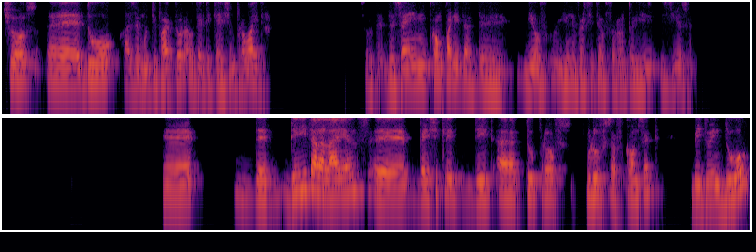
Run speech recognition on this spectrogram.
chose uh, Duo as the multi-factor authentication provider. So the, the same company that the U University of Toronto is using. Uh, the Digital Alliance basically did uh, two proofs, proofs of concept between Duo,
